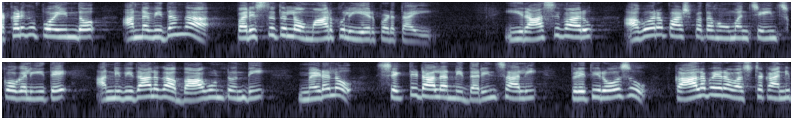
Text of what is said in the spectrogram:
ఎక్కడికి పోయిందో అన్న విధంగా పరిస్థితుల్లో మార్పులు ఏర్పడతాయి. ఈ రాశివారు అఘోర పాష్పత హోమం చేయించుకోగలిగితే అన్ని విధాలుగా బాగుంటుంది. మెడలో శక్తి డాలర్ని ధరించాలి. ప్రతిరోజు కాలభైరవ అష్టకాన్ని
